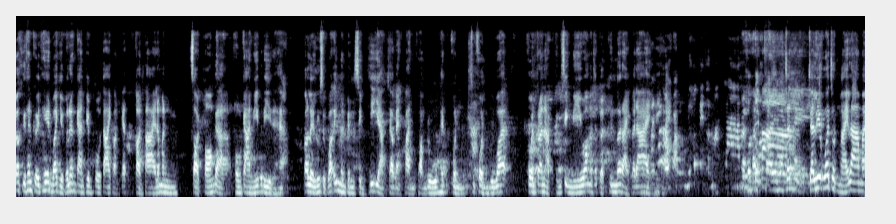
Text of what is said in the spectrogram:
ก็คือท่านเคยเทศไว้เกี่ยวกับเรื่องการเตรียมตัวตายก่อนก่อนตาย แล้วมันสอดคล้องกับโครงการนี้พอดีนะฮะ ก็เลยรู้สึกว่าเอ้ยมันเป็นสิ่งที่อยากจะแบ่งปันความรู้ให้ทุกคนทุกคนรู้ว่าควรตระหนักถึงสิ่งนี้ว่ามันจะเกิดขึ้นเมื่อไหร่ก็ได้อันนี้หลายคนนึกว่าเป็นจดหมายลาแต่คนตกใจมาจะจะเรียกว่าจดหมายลาไหม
